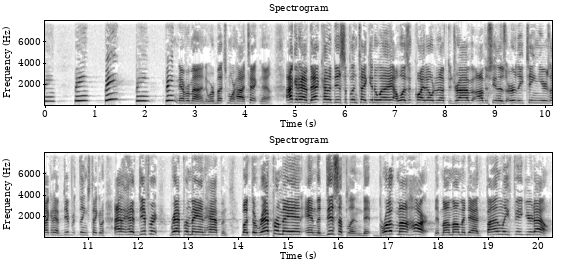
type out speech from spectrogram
bing, bing, bing, never mind. We're much more high tech now. I could have that kind of discipline taken away. I wasn't quite old enough to drive. Obviously, in those early teen years, I could have different things taken away. I could have different reprimand happen. But the reprimand and the discipline that broke my heart, that my mom and dad finally figured out,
